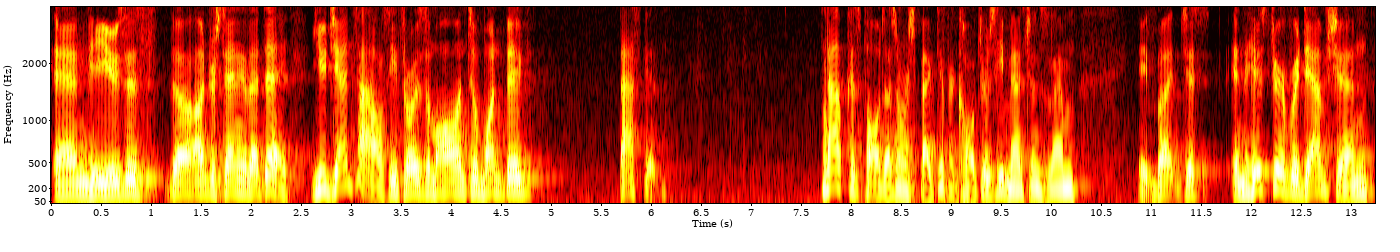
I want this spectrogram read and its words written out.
and he uses the understanding of that day. You Gentiles, he throws them all into one big basket. Not because Paul doesn't respect different cultures, he mentions them, but just in the history of redemption,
